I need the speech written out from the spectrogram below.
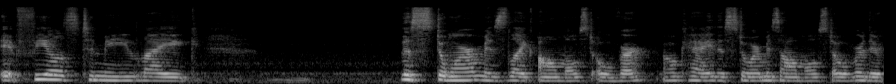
it feels to me like the storm is like almost over. Okay, the storm is almost over. There,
